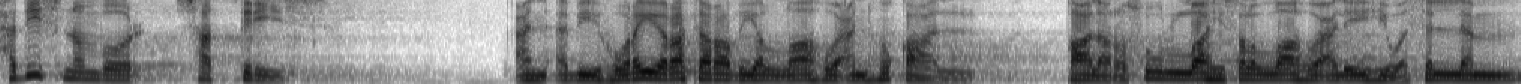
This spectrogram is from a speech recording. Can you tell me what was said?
حديث نمبر 36 عن أبي هريرة رضي الله عنه قال قال رسول الله صلى الله عليه وسلم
